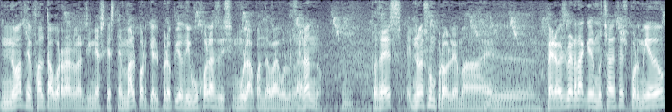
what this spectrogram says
no hace falta borrar las líneas que estén mal porque el propio dibujo las disimula cuando va evolucionando. Mm. Entonces no es un problema, el- pero es verdad que muchas veces por miedo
